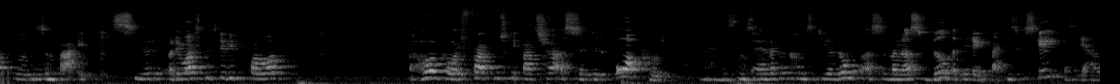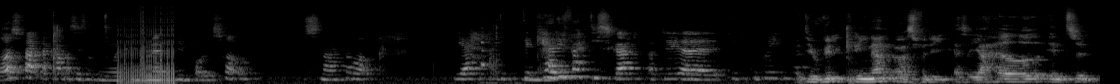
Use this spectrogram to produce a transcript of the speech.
oplevet det, som bare ikke siger det. Og det er jo også lidt det, vi prøver at håbe på, at folk måske bare tør at sætte lidt ord på det. Altså sådan, så det i hvert fald komme til dialog, og så man også ved, at det rent faktisk skal ske. Altså jeg havde også folk, der kom og sagde sådan, nu er en mand voldtaget. Snakker du om? Ja, det, det kan de faktisk godt, og det er, det er et problem. Og det er jo vildt grineren også, fordi altså, jeg havde indtil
